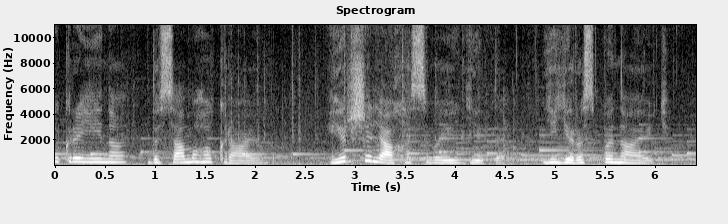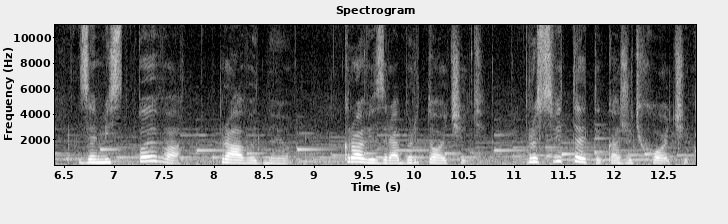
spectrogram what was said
Україна до самого краю. Гірше ляха свої діти, її розпинають. Замість пива праведною крові з ребер точить. Просвітити, кажуть, хочуть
